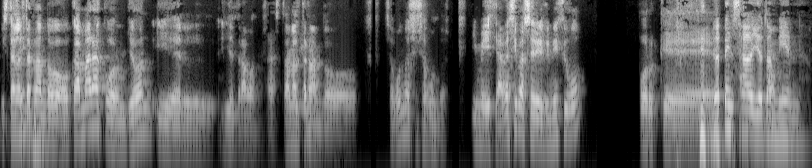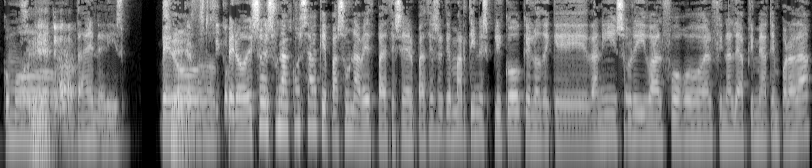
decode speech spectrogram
y están Sí. alternando cámara con John y el, y el dragón, o sea, están alternando segundos y segundos. Y me dice, a ver si va a ser ignífugo, porque... Lo he pensado yo también, como Sí. Claro. Daenerys. Pero, pero eso es una cosa que pasó una vez, parece ser. Parece ser que Martín explicó que lo de que Dani sobreviva al fuego al final de la primera temporada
